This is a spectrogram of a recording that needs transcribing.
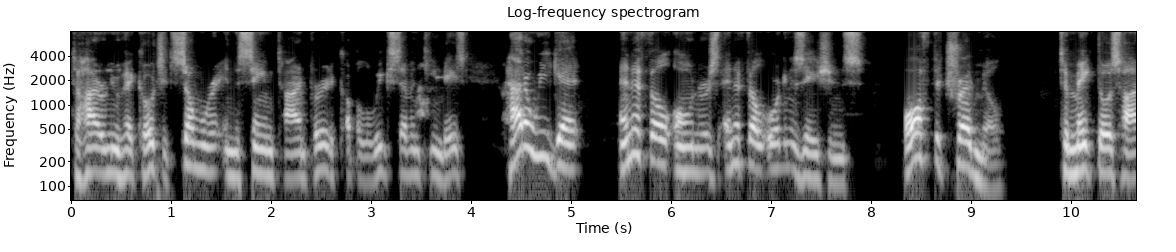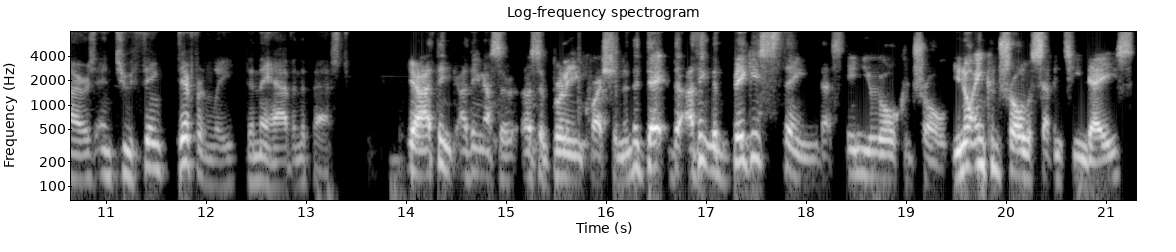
to hire a new head coach. It's somewhere in the same time period, a couple of weeks, 17 days. How do we get NFL owners, NFL organizations off the treadmill to make those hires and to think differently than they have in the past? Yeah, I think I think that's a that's a brilliant question, and the, day, the I think the biggest thing that's in your control. You're not in control of 17 days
